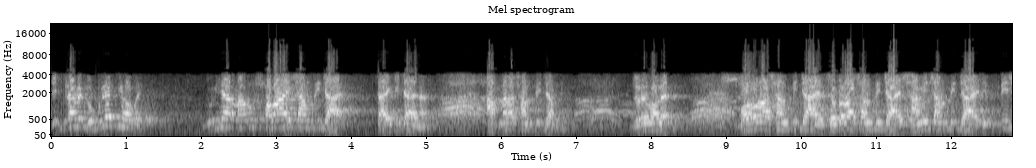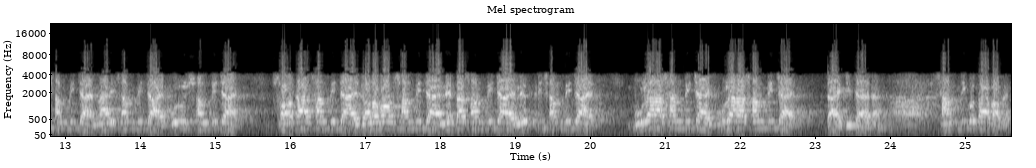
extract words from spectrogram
ইসলামে ঢুকলে কি হবে দুনিয়ার মানুষ সবাই শান্তি চায় চায় কি চায় না আপনারা শান্তি চান জোরে বলেন বড়রা শান্তি চায় ছোটরা শান্তি চায় স্বামী শান্তি চায় স্ত্রী শান্তি চায় নারী শান্তি চায় পুরুষ শান্তি চায় সরকার শান্তি চায় জনগণ শান্তি চায় নেতা শান্তি চায় নেত্রী শান্তি চায় বুলারা শান্তি চায় গুলারা শান্তি চায় চায় কি চায় না শান্তি কোথায় পাবেন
